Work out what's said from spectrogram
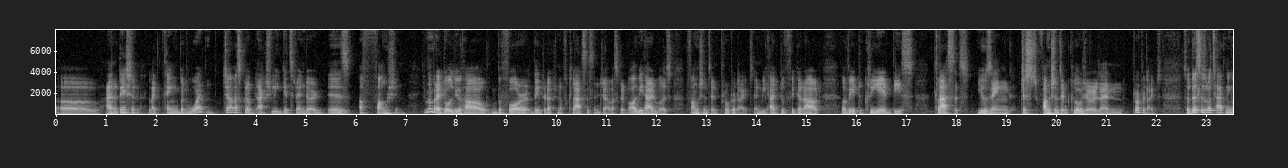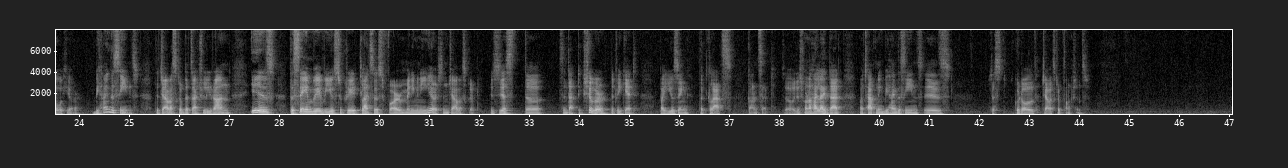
uh, annotation like thing, but what JavaScript actually gets rendered is a function. Remember I told you how before the introduction of classes in JavaScript, all we had was functions and prototypes, and we had to figure out a way to create these classes using just functions and closures and prototypes. So this is what's happening over here. Behind the scenes, the JavaScript that's actually run is the same way we used to create classes for many, many years in JavaScript. It's just the syntactic sugar that we get by using the class concept. So I just want to highlight that what's happening behind the scenes is just good old JavaScript functions.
